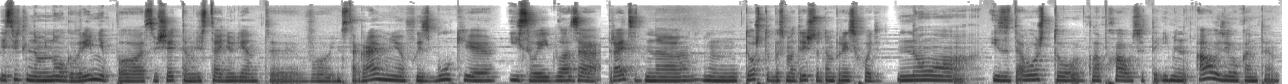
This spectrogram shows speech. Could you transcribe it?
действительно много времени посвящать там листанию ленты в Инстаграме, в Фейсбуке и свои глаза тратить на то, чтобы смотреть, что там происходит. Но из-за того, что Clubhouse это именно аудиоконтент,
